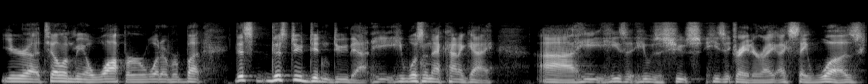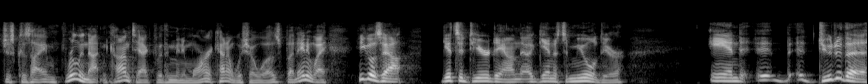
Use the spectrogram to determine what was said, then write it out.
you're uh, telling me a whopper or whatever, but this this dude didn't do that. He he wasn't that kind of guy. Uh, he he's a, he was a shoot he's a trader. I, I say was just because I'm really not in contact with him anymore. I kind of wish I was, but anyway, he goes out, gets a deer down. Again, it's a mule deer, and it, due to the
